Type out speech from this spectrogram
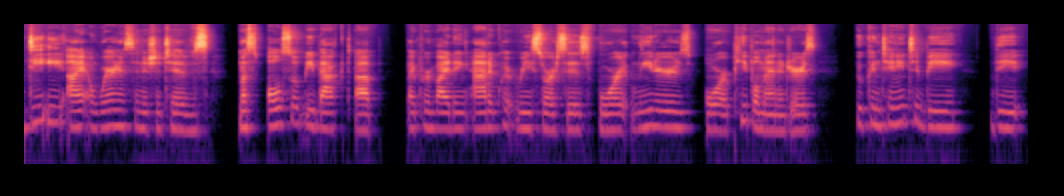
DEI awareness initiatives must also be backed up by providing adequate resources for leaders or people managers who continue to be the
